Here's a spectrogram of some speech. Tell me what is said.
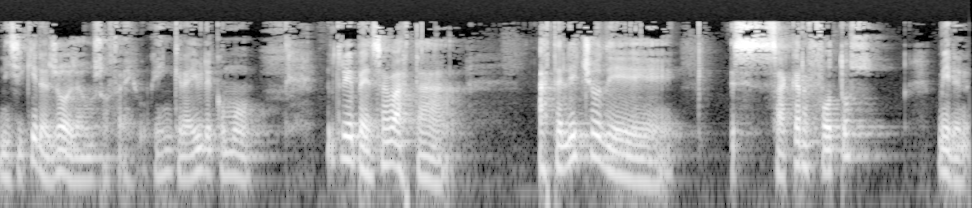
Ni siquiera yo ya uso Facebook. Es increíble cómo, El otro día pensaba hasta, hasta el hecho de sacar fotos. Miren,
